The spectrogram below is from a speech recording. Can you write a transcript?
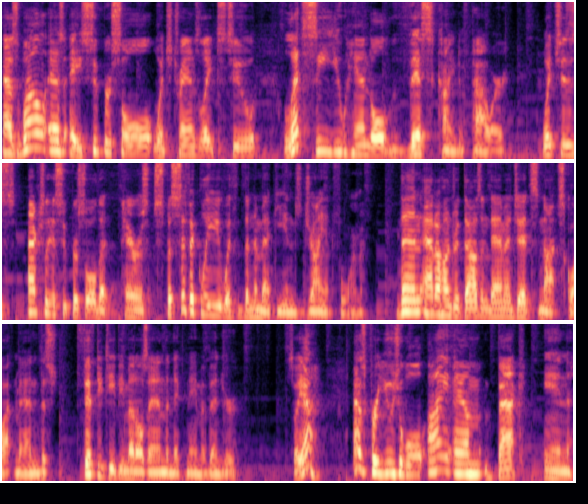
as well as a Super Soul, which translates to Let's see you handle this kind of power, which is actually a Super Soul that pairs specifically with the Namekian's giant form. Then, at 100,000 damage, it's not squat, man. This 50 TP medals and the nickname Avenger. So yeah, as per usual, I am back in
